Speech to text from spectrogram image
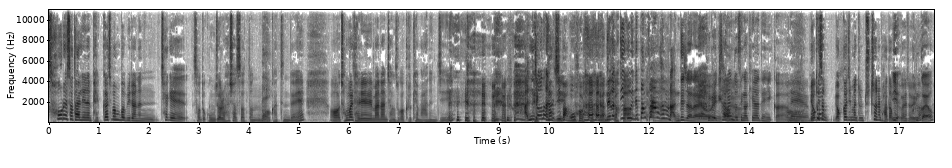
서울에서 달리는 100가지 방법이라는 책에서도 공저를 하셨었던 네. 것 같은데 어, 정말 달릴 만한 장소가 그렇게 많은지 안전한지 방법 어, 내가 뛰고 있는데 빵빵 하면 안 되잖아요. 그러니까 차량도 생각해야 되니까. 네. 여기서 몇 가지만 좀 추천을 받아볼까요, 예, 저희가? 그럴까요?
